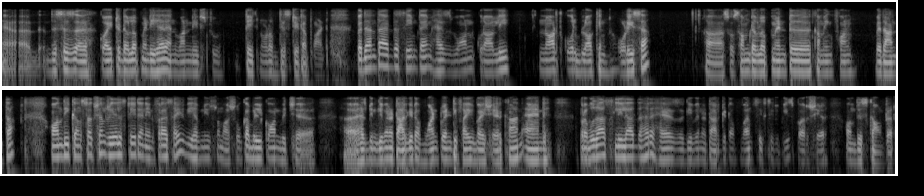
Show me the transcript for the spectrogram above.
uh, this is a quite a development here and one needs to take note of this data point. Vedanta at the same time has won Kuraloi North Coal Block in Odisha. Uh, so some development uh, coming from Vedanta. On the construction, real estate and infra side, we have news from Ashoka Buildcon, which uh, has been given a target of 125 by Sharekhan and Prabhudas Lilladher has given a target of 160 rupees per share on this counter.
